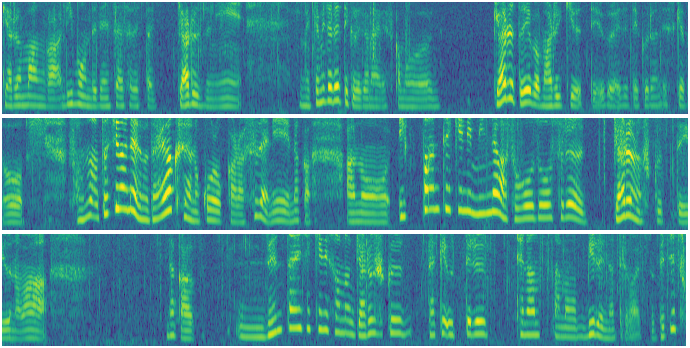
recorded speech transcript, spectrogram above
ギャル漫画リボンで連載されてたギャルズにめちゃめちゃ出てくるじゃないですか。もうギャルといえばマルキューっていうぐらい出てくるんですけどその私がね大学生の頃からすでになんかあの一般的にみんなが想像するギャルの服っていうのはなんか全体的にそのギャル服だけ売ってるテナあのビルになってるからちょっと別にそ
